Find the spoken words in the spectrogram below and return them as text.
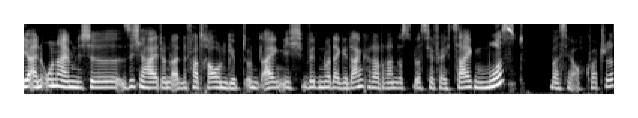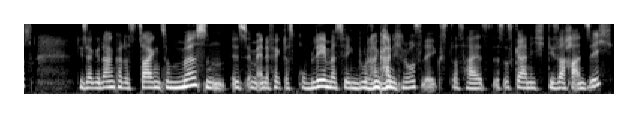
dir eine unheimliche Sicherheit und ein Vertrauen gibt. Und eigentlich wird nur der Gedanke daran, dass du das ja vielleicht zeigen musst, was ja auch Quatsch ist. Dieser Gedanke, das zeigen zu müssen, ist im Endeffekt das Problem, weswegen du dann gar nicht loslegst. Das heißt, es ist gar nicht die Sache an sich,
